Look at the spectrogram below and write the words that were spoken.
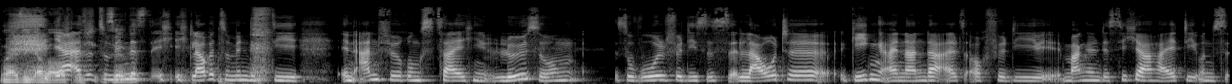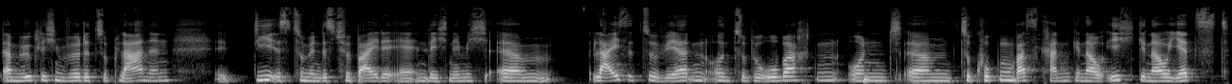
Weiß ich aber ja, also zumindest, ich, ich glaube zumindest die in Anführungszeichen Lösung sowohl für dieses laute Gegeneinander als auch für die mangelnde Sicherheit, die uns ermöglichen würde zu planen, die ist zumindest für beide ähnlich, nämlich ähm, leise zu werden und zu beobachten und ähm, zu gucken, was kann genau ich genau jetzt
